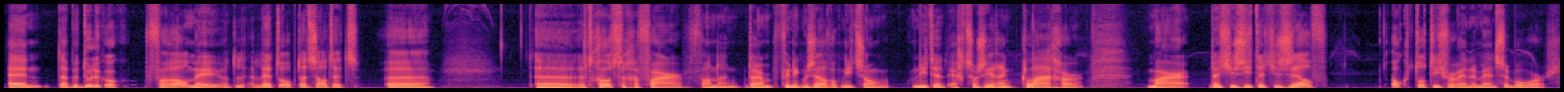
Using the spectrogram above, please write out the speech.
En daar bedoel ik ook vooral mee, want let op, dat is altijd eh, eh, het grootste gevaar. Van een, daarom vind ik mezelf ook niet, zo'n, niet echt zozeer een klager. Maar dat je ziet dat je zelf ook tot die verwende mensen behoort.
